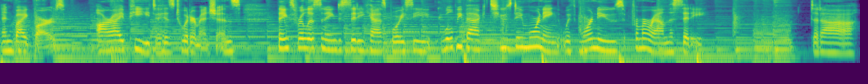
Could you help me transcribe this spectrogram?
and bike bars. RIP to his Twitter mentions. Thanks for listening to CityCast Boise. We'll be back Tuesday morning with more news from around the city. Ta da!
